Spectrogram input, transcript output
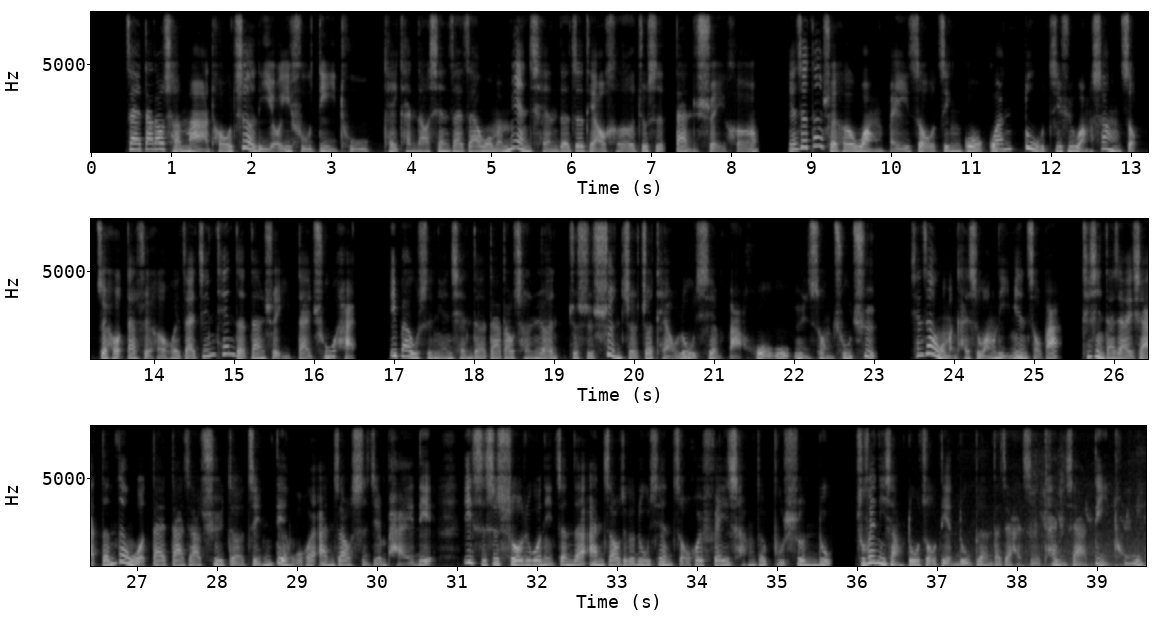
在大稻城码头这里有一幅地图，可以看到现在在我们面前的这条河就是淡水河。沿着淡水河往北走，经过关渡，继续往上走。最后，淡水河会在今天的淡水一带出海。一百五十年前的大道成人就是顺着这条路线把货物运送出去。现在我们开始往里面走吧。提醒大家一下，等等我带大家去的景点，我会按照时间排列。意思是说，如果你真的按照这个路线走，会非常的不顺路。除非你想多走点路，不然大家还是看一下地图。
